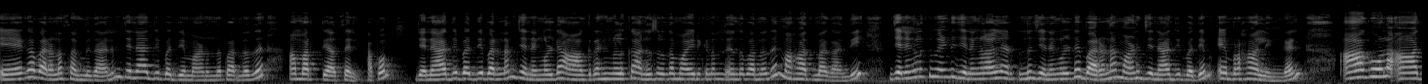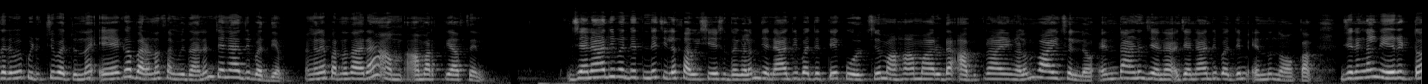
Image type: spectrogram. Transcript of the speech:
ഏക ഭരണ സംവിധാനം ജനാധിപത്യമാണെന്ന് പറഞ്ഞത് അമർത്യാസൻ. അപ്പം ജനാധിപത്യ ഭരണം ജനങ്ങളുടെ ആഗ്രഹങ്ങൾക്ക് അനുസൃതമായിരിക്കണം എന്ന് പറഞ്ഞത് മഹാത്മാഗാന്ധി. ജനങ്ങൾക്ക് വേണ്ടി ജനങ്ങളാൽ നടത്തുന്ന ജനങ്ങളുടെ ഭരണമാണ് ജനാധിപത്യം. Abraham Lincoln. ആഗോള ആദരവ് പിടിച്ചു പറ്റുന്ന ഏക ഭരണ സംവിധാനം ജനാധിപത്യം. അങ്ങനെ പറഞ്ഞതാരാ? അമർത്യാസൻ. ജനാധിപത്യത്തിന്റെ ചില സവിശേഷതകളും ജനാധിപത്യത്തെക്കുറിച്ച് മഹാമാരുടെ അഭിപ്രായങ്ങളും വായിച്ചല്ലോ. എന്താണ് ജന ജനാധിപത്യം എന്ന് നോക്കാം. ജനങ്ങൾ നേരിട്ടോ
